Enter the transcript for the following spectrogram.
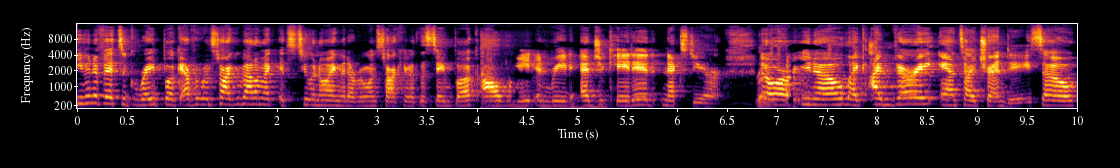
even if it's a great book everyone's talking about, I'm like, it's too annoying that everyone's talking about the same book. I'll wait and read Educated next year. Right. Or, you know, like I'm very anti trendy. So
